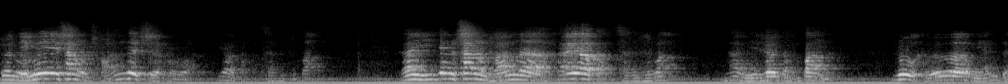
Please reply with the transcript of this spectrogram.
说你没上船的时候啊，要打三十八；但已经上船了，还要打三十八。那你说怎么办呢？如何免得？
